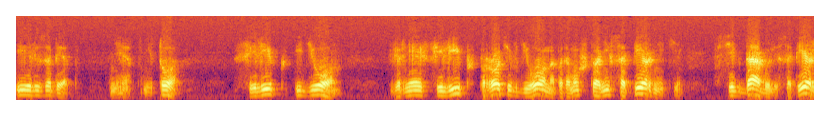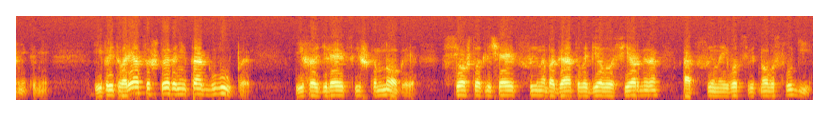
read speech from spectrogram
и Элизабет. Нет, не то. Филипп и Дион. Вернее, Филипп против Диона, потому что они соперники, всегда были соперниками, и притворяться, что это не так глупо. Их разделяет слишком многое. Все, что отличает сына богатого белого фермера от сына его цветного слуги,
